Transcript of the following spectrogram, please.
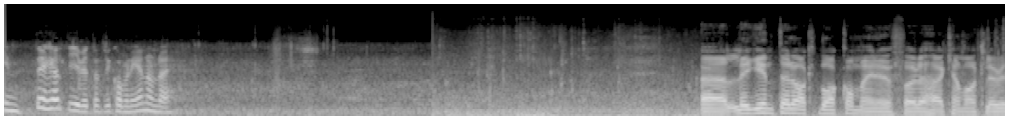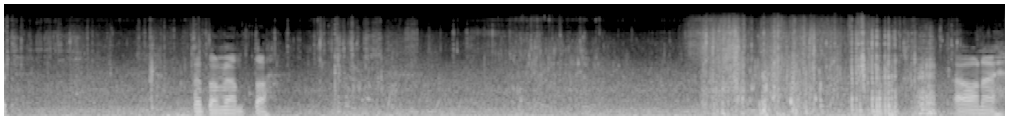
inte helt givet att vi kommer igenom det. Uh, lägg inte rakt bakom mig nu för det här kan vara klurigt. Utan vänta. Ja, oh, nej.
